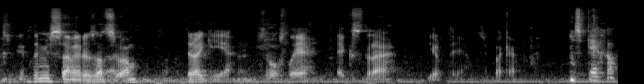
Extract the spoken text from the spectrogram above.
экспертами самореализации вам, дорогие взрослые экстраверты. Всем пока. Успехов!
